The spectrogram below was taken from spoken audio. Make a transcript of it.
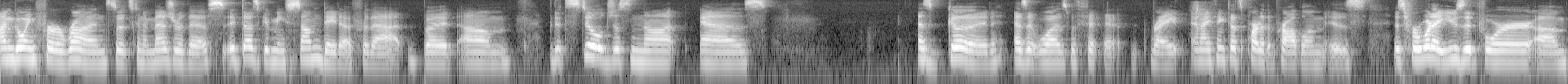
I'm going for a run, so it's going to measure this. It does give me some data for that, but um, but it's still just not as as good as it was with Fitbit, right? And I think that's part of the problem is is for what I use it for. Um,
